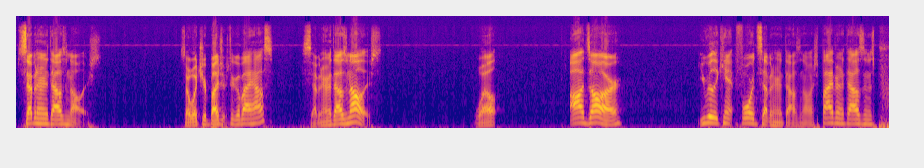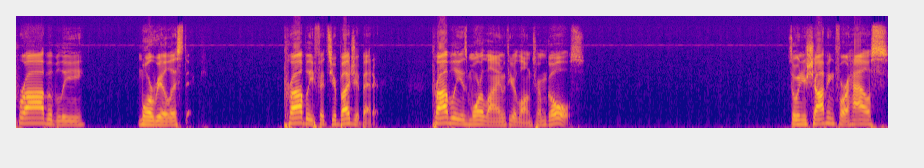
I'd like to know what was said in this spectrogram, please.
seven hundred thousand dollars. So what's your budget to go buy a house? Seven hundred thousand dollars. Well, odds are you really can't afford seven hundred thousand dollars. 500,000 is probably more realistic probably fits your budget better, probably is more aligned with your long term goals. So when you're shopping for a house,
